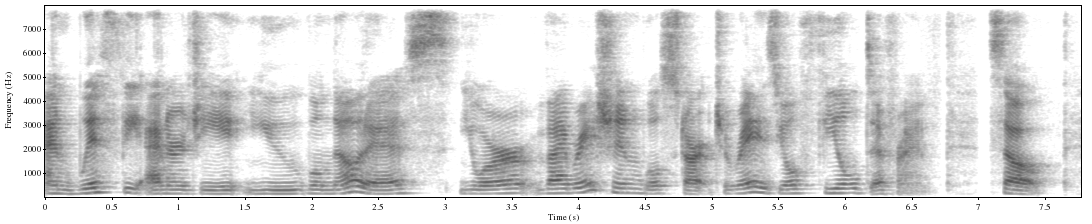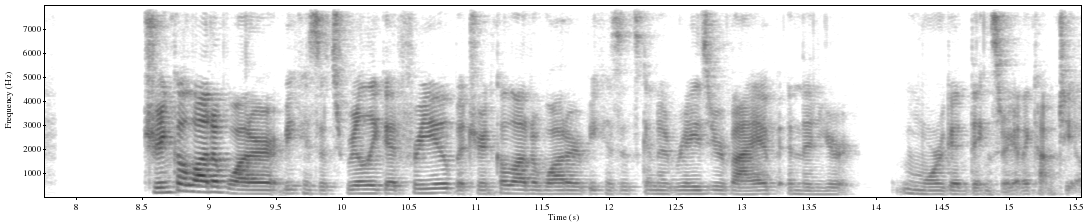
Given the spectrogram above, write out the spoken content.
and with the energy, you will notice your vibration will start to raise. You'll feel different. So drink a lot of water because it's really good for you, but drink a lot of water because it's going to raise your vibe and then your more good things are going to come to you.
